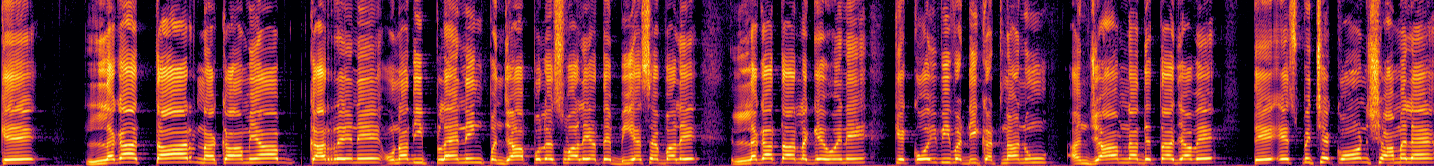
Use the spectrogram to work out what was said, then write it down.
ਕਿ ਲਗਾਤਾਰ ਨਾਕਾਮਯਾਬ ਕਰ ਰਹੇ ਨੇ। ਉਹਨਾਂ ਦੀ ਪਲੈਨਿੰਗ ਪੰਜਾਬ ਪੁਲਿਸ ਵਾਲੇ ਅਤੇ ਬੀਐਸਐਫ ਵਾਲੇ ਲਗਾਤਾਰ ਲੱਗੇ ਹੋਏ ਨੇ ਕਿ ਕੋਈ ਵੀ ਵੱਡੀ ਘਟਨਾ ਨੂੰ ਅੰਜਾਮ ਨਾ ਦਿੱਤਾ ਜਾਵੇ। ਤੇ ਇਸ ਪਿੱਛੇ ਕੌਣ ਸ਼ਾਮਲ ਹੈ?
